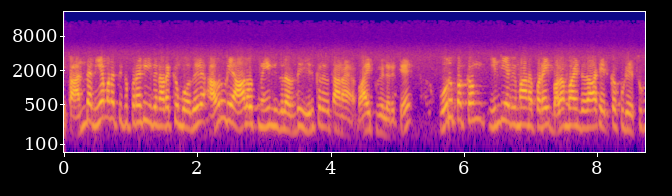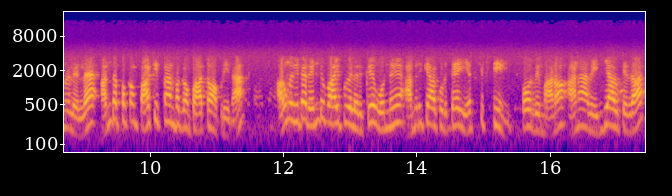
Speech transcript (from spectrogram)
இப்ப அந்த நியமனத்துக்கு பிறகு இது நடக்கும்போது அவருடைய ஆலோசனையும் இதுல வந்து இருக்கிறதுக்கான வாய்ப்புகள் இருக்கு. ஒரு பக்கம் இந்திய விமானப்படை பலம் வாய்ந்ததாக இருக்கக்கூடிய சூழ்நிலையில அந்த பக்கம் பாகிஸ்தான் பக்கம் பார்த்தோம் அப்படின்னா அவங்க கிட்ட ரெண்டு வாய்ப்புகள் இருக்கு. ஒண்ணு அமெரிக்கா கொடுத்த எஃப் சிக்ஸ்டீன் போர் விமானம். ஆனா அது இந்தியாவுக்கு எதிராக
